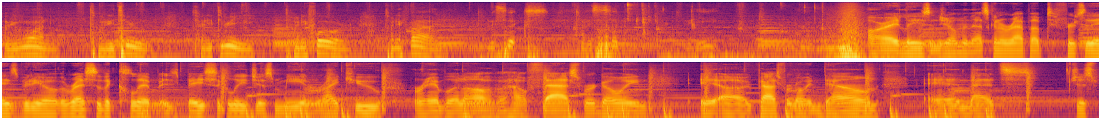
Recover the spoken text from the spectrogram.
21, 22, 23, 24, 25, 26, 27, 28. Alright, ladies and gentlemen, that's going to wrap up for today's video. The rest of the clip is basically just me and Raikou rambling off of how fast we're going, it, uh, fast we're going down, and that's just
